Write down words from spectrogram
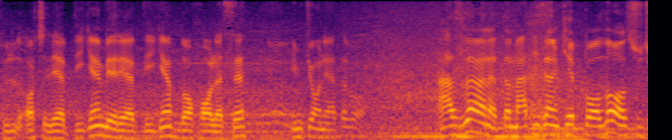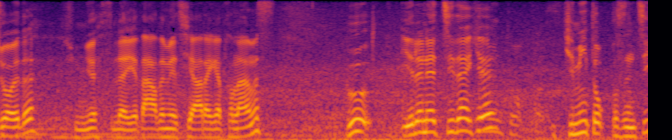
pul ochilyapti ekan beryapti ekan xudo xohlasa imkoniyati bor. Azizlar mana bitta matiz ham kelib qoldi hozir shu joyda. Shunga sizlarga taqdim etishga harakat qilamiz. Bu yili nechi edi aka 2009. 2009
